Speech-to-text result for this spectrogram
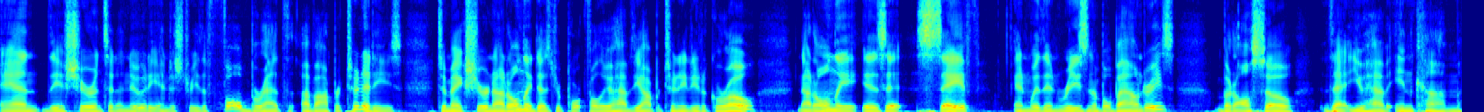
and the assurance and annuity industry the full breadth of opportunities to make sure not only does your portfolio have the opportunity to grow, not only is it safe and within reasonable boundaries, but also that you have income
